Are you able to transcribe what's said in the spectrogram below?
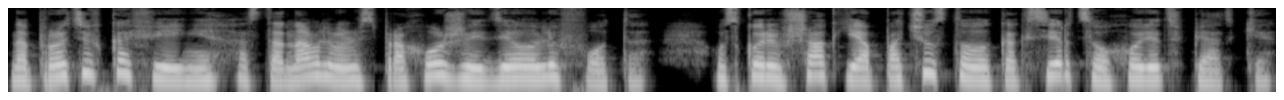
Напротив кофейни останавливались прохожие и делали фото. Ускорив шаг, я почувствовала, как сердце уходит в пятки.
